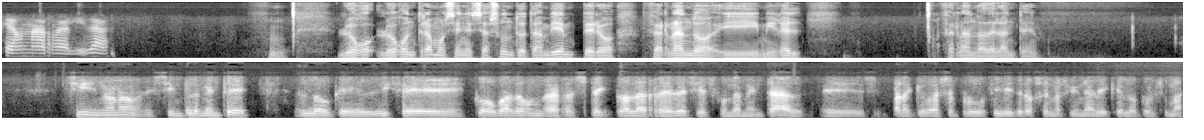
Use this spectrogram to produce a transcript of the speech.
sea una realidad. Luego, luego entramos en ese asunto también, pero Fernando y Miguel. Fernando, adelante. Sí, no, no, simplemente lo que dice Covadonga respecto a las redes es fundamental. Es para que vas a producir hidrógeno sin nadie que lo consuma.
